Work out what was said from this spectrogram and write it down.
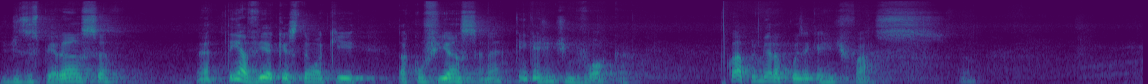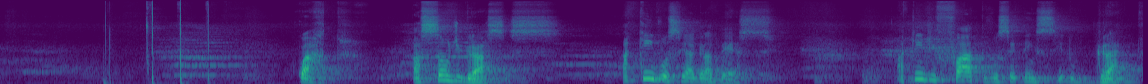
de desesperança? Né? Tem a ver a questão aqui da confiança, né? Quem que a gente invoca? Qual é a primeira coisa que a gente faz? Quarto, ação de graças. A quem você agradece? A quem de fato você tem sido grato?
